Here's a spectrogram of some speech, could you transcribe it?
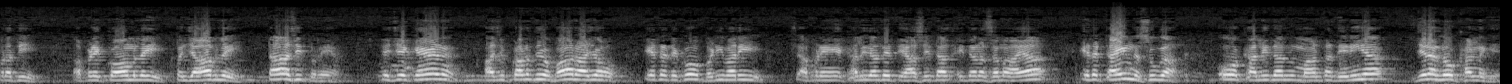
ਪ੍ਰਤੀ ਆਪਣੇ ਕੌਮ ਲਈ ਪੰਜਾਬ ਲਈ ਤਾਂ ਅਸੀਂ ਤੁਰੇ ਆ। ਤੇ ਜੇ ਕਹਿਣ ਅੱਜ ਕੱਢ ਦਿਓ ਬਾਹਰ ਆ ਜਾਓ ਇਹ ਤਾਂ ਦੇਖੋ ਬੜੀ ਵਾਰੀ ਆਪਣੇ ਅਕਾਲੀ ਦਲ ਦੇ ਇਤਿਹਾਸ ਇਦਾਂ ਇਦਾਂ ਦਾ ਸਮਾਂ ਆਇਆ, ਇਹ ਤਾਂ ਟਾਈਮ ਦੱਸੂਗਾ। ਉਹ ਅਕਾਲੀ ਦਲ ਨੂੰ ਮਾਨਤਾ ਦੇਣੀ ਆ, ਜਿਹੜਾ ਲੋਕ ਖੜਨਗੇ।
